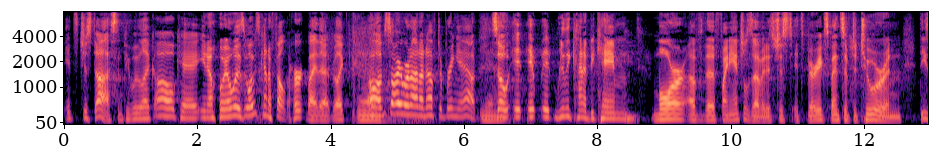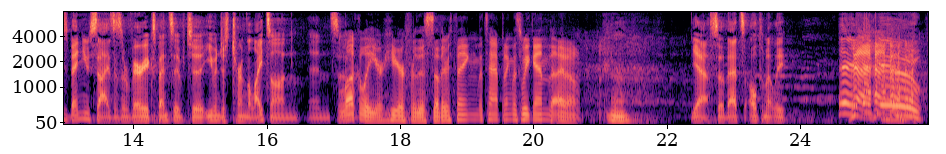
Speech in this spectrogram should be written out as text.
it's just us." And people would be like, "Oh, okay." You know, we always always kind of felt hurt by that. We're like, Yeah. "Oh, I'm sorry, we're not enough to bring you out." Yeah. So it, it it really kind of became more of the financials of it. It's just it's very expensive to tour, and these venue sizes are very expensive to even just turn the lights on. And so Luckily, you're here for this other thing that's happening this weekend. I don't. Yeah. Yeah, so that's ultimately. Hey, thank you.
